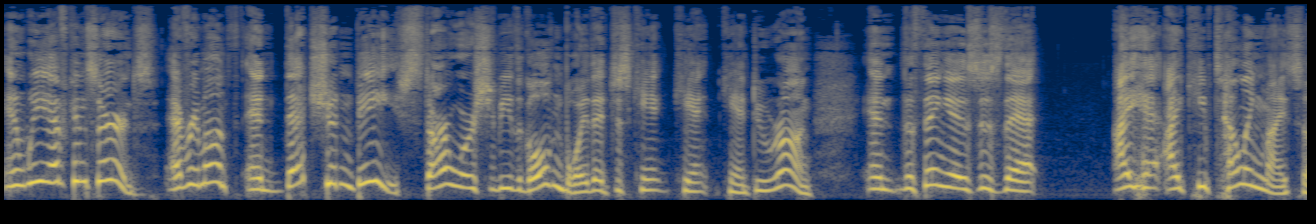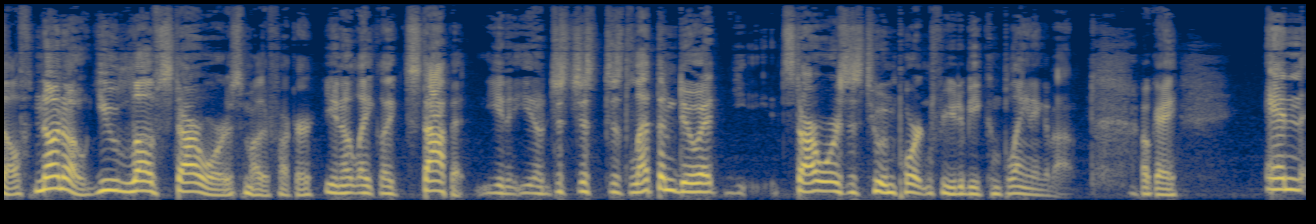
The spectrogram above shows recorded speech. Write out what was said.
And we have concerns every month. And that shouldn't be. Star Wars should be the golden boy that just can't, can't, can't do wrong. And the thing is, is that I ha- I keep telling myself, no, no, you love Star Wars, motherfucker. You know, like, like, stop it. You know, you know, just, just, just let them do it. Star Wars is too important for you to be complaining about. Okay. And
